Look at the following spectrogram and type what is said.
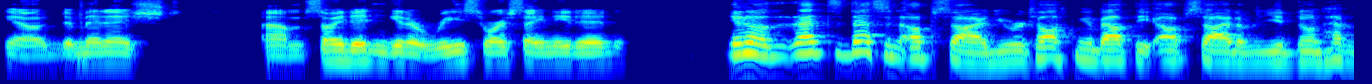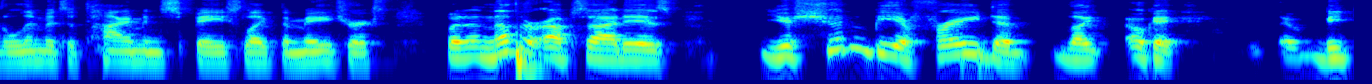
you know diminished um, somebody didn't get a resource they needed. You know that's that's an upside. You were talking about the upside of you don't have the limits of time and space like the matrix but another upside is you shouldn't be afraid to like okay uh, be-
